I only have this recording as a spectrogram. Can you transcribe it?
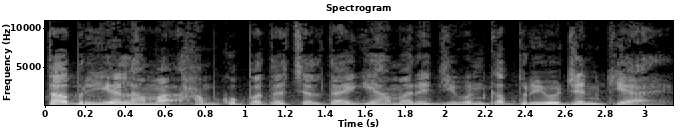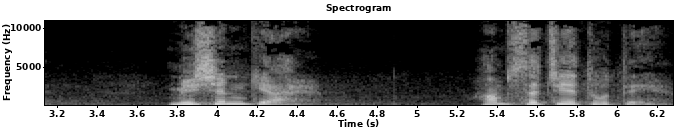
तब रियल हम, हमको पता चलता है कि हमारे जीवन का प्रयोजन क्या है मिशन क्या है। हम सचेत होते हैं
